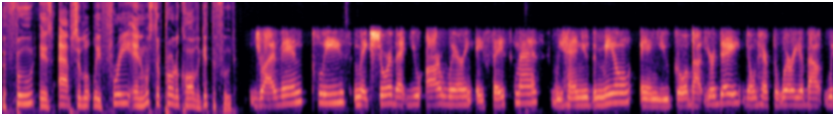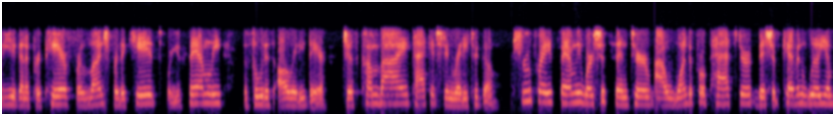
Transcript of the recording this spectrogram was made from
The food is absolutely free. And what's the protocol to get the food? drive in, please make sure that you are wearing a face mask. We hand you the meal and you go about your day. Don't have to worry about what are you going to prepare for lunch for the kids, for your family. The food is already there. Just come by, packaged and ready to go. True Praise Family Worship Center, our wonderful pastor, Bishop Kevin William.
